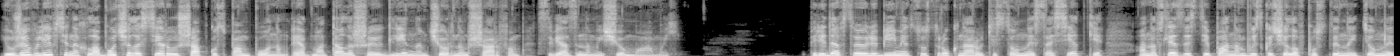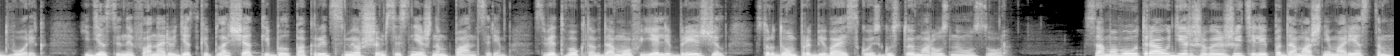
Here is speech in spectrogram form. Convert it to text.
и уже в лифте нахлобучила серую шапку с помпоном и обмотала шею длинным черным шарфом, связанным еще мамой. Передав свою любимицу с рук на руки сонной соседки, она вслед за Степаном выскочила в пустынный темный дворик. Единственный фонарь у детской площадки был покрыт смерзшимся снежным панцирем. Свет в окнах домов еле брезжил, с трудом пробиваясь сквозь густой морозный узор. С самого утра, удерживая жителей под домашним арестом,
